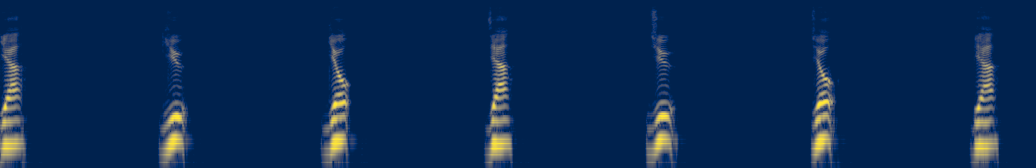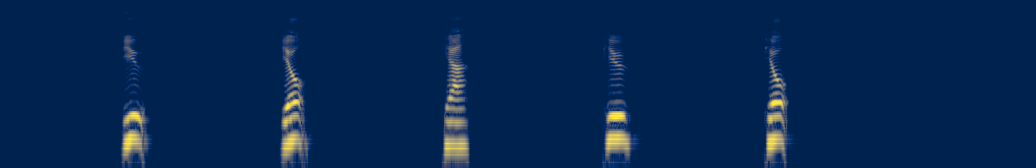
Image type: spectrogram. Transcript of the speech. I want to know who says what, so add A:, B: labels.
A: ぎゃ、ぎゅ、ぎょ、じゃ、じゅ、じょ、びゃ、びゅ、びょ、ぴゃ、ぴゅ、ぴょ、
